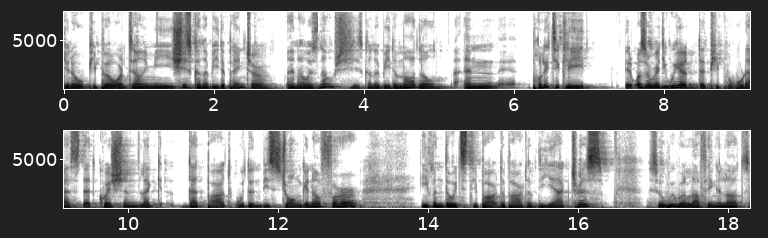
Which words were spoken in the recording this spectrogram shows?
you know, people were telling me she's gonna be the painter, and I was no, she's gonna be the model. And politically, it was already weird that people would ask that question. Like that part wouldn't be strong enough for her, even though it's the part the part of the actress. So we were laughing a lot.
